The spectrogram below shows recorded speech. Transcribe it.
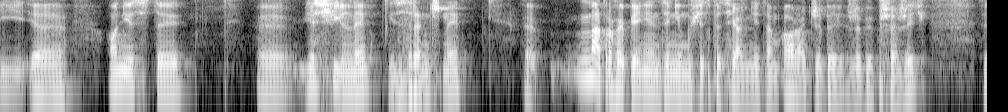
I e, on jest, e, e, jest silny, jest zręczny, e, ma trochę pieniędzy, nie musi specjalnie tam orać, żeby, żeby przeżyć. E,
